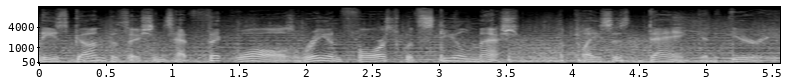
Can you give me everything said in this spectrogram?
These gun positions had thick walls reinforced with steel mesh. The place is dank and eerie.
